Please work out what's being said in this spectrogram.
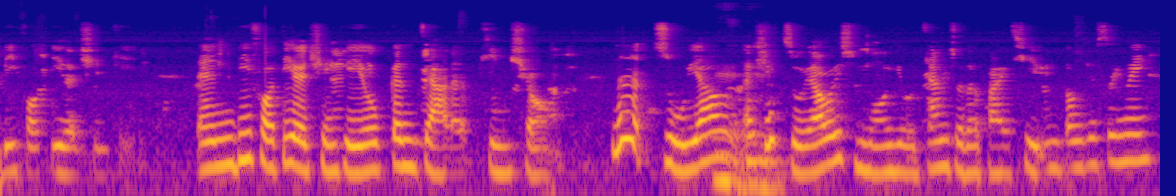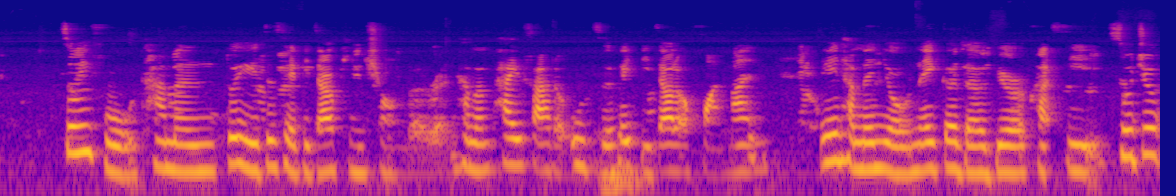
D4D 的群体，N D4D 的群体又更加的贫穷。那主要嗯，而且主要为什么有这样子的白旗运动，就是因为政府他们对于这些比较贫穷的人，他们派发的物资会比较的缓慢，因为他们有那个的 bureaucracy，所以就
